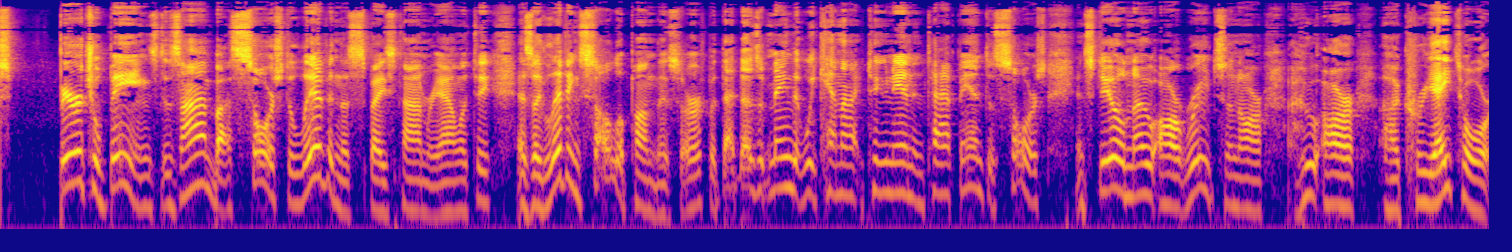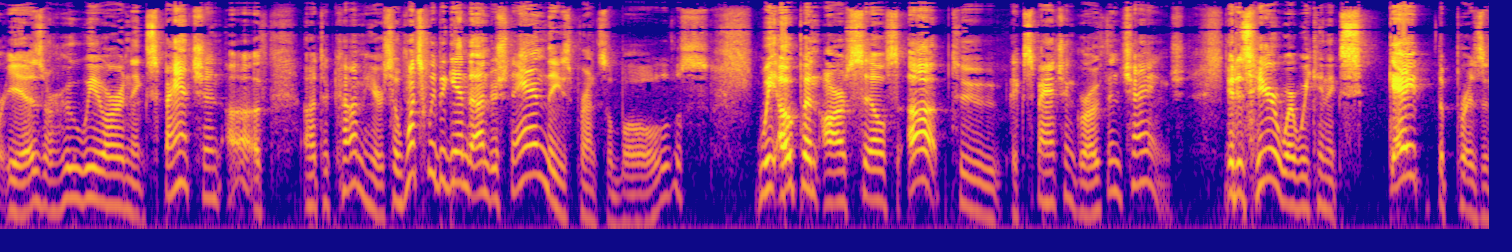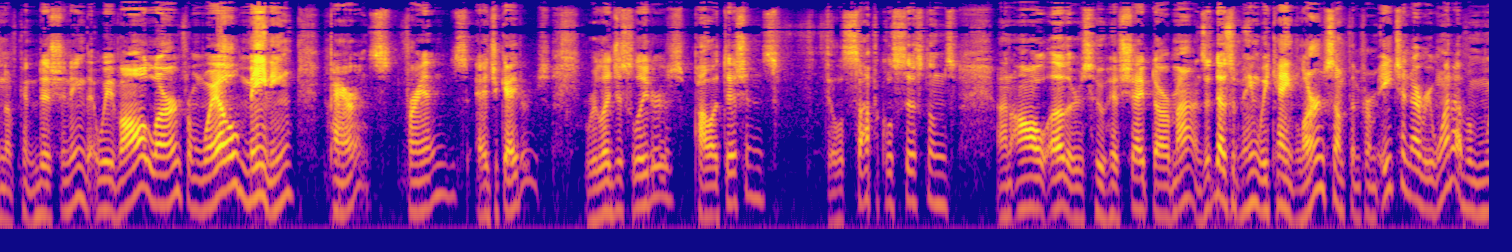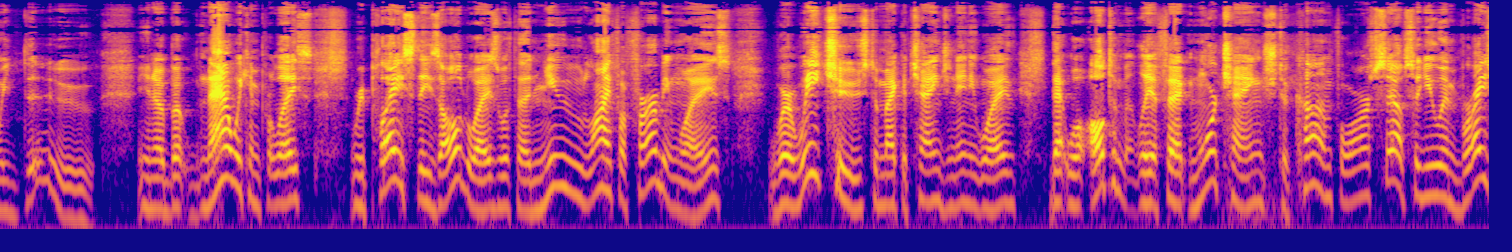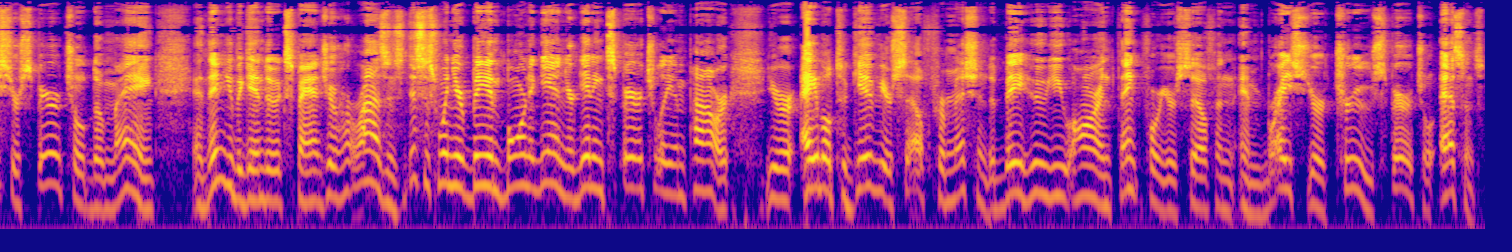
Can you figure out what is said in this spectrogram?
spiritual beings designed by Source to live in this space time reality as a living soul upon this earth, but that doesn't mean that we cannot tune in and tap into Source and still know our roots and our who our uh, Creator is or who we are an expansion of uh, to come here. So once we begin to understand these principles, we open ourselves up to expansion, growth, and change. It is here where we can experience escape the prison of conditioning that we've all learned from well meaning parents, friends, educators, religious leaders, politicians, philosophical systems, and all others who have shaped our minds. It doesn't mean we can't learn something from each and every one of them. We do, you know. But now we can replace replace these old ways with a new life affirming ways where we choose to make a change in any way that will ultimately affect more change to come for ourselves. So you embrace your spiritual domain, and then you begin to expand your horizons. This is when you're being born again. You're getting spiritually empowered. You're able to give yourself permission to be who you are and think for yourself and embrace your true spiritual essence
